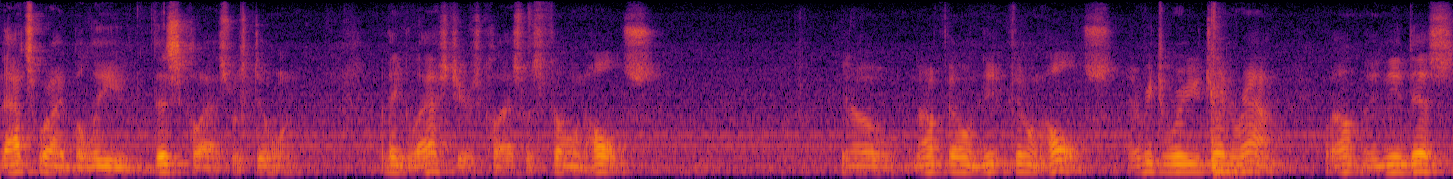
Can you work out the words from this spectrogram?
that's what I believe this class was doing. I think last year's class was filling holes. You know, not filling, filling holes, everywhere you turn around. Well, they need this,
